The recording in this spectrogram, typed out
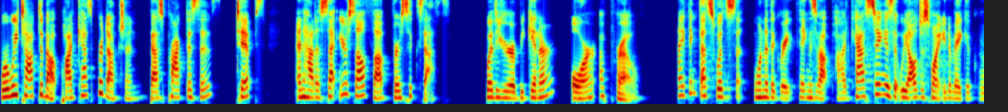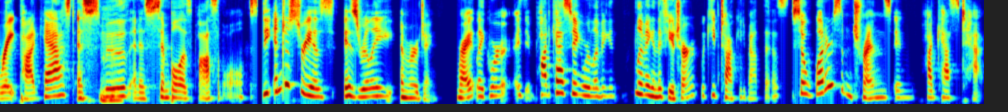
where we talked about podcast production, best practices, tips, and how to set yourself up for success, whether you're a beginner or a pro. I think that's what's one of the great things about podcasting is that we all just want you to make a great podcast as Mm-hmm. smooth and as simple as possible. The industry is is really emerging right? Like we're eh, podcasting, we're living in living in the future. We keep talking about this. So what are some trends in podcast tech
